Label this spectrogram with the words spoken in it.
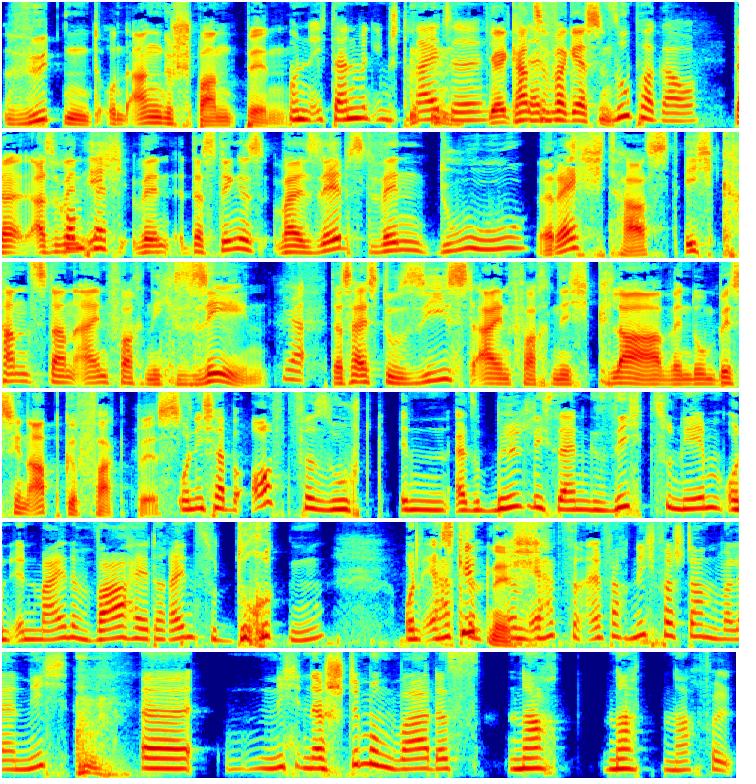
wütend und angespannt bin, Und ich dann mit ihm streite. Ja, kannst du vergessen. Super GAU. Da, also wenn komplett. ich, wenn das Ding ist, weil selbst wenn du recht hast, ich kann es dann einfach nicht sehen. Ja. Das heißt, du siehst einfach nicht klar, wenn du ein bisschen abgefuckt bist. Und ich habe oft versucht, in, also bildlich sein Gesicht zu nehmen und in meine Wahrheit reinzudrücken. Und er hat geht dann, nicht. Ähm, er hat es dann einfach nicht verstanden, weil er nicht, äh, nicht in der Stimmung war, das nach, nach, nachvoll,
